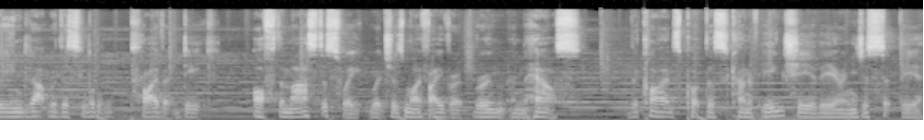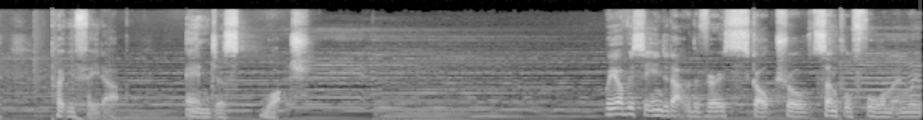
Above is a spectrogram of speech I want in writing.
We ended up with this little private deck off the master suite, which is my favourite room in the house. The clients put this kind of egg chair there and you just sit there, put your feet up and just watch. We obviously ended up with a very sculptural, simple form and we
